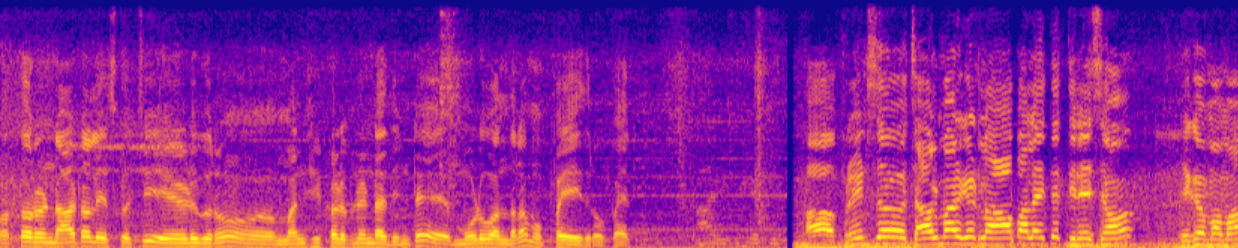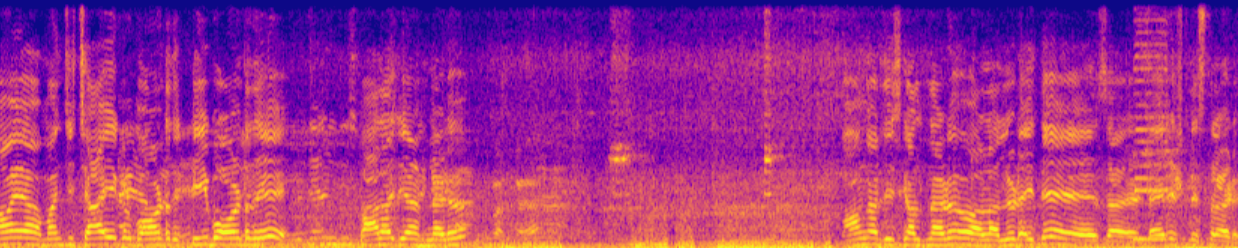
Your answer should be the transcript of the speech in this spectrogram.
మొత్తం రెండు ఆటోలు వేసుకొచ్చి ఏడుగురు మనిషి కడుపు నిండా తింటే మూడు వందల ముప్పై ఐదు రూపాయలు. ఫ్రెండ్స్ చావల్ మార్కెట్లో ఆపాలు అయితే తినేసాం. ఇక మా మామయ్య మంచి ఛాయ్ ఇక్కడ బాగుంటుంది టీ బాగుంటుంది. బాలాజీ అంటున్నాడు. మామగారు తీసుకెళ్తున్నాడు వాళ్ళ అల్లుడు అయితే డైరెక్షన్ ఇస్తున్నాడు.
